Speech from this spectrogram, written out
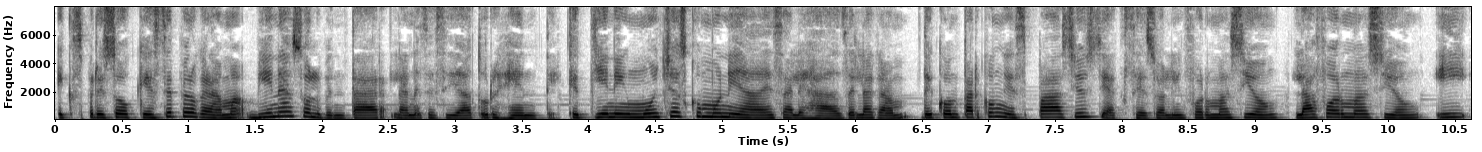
expresó que este programa viene a solventar la necesidad urgente que tienen muchas comunidades alejadas de la GAM de contar con espacios de acceso a la información, la formación y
